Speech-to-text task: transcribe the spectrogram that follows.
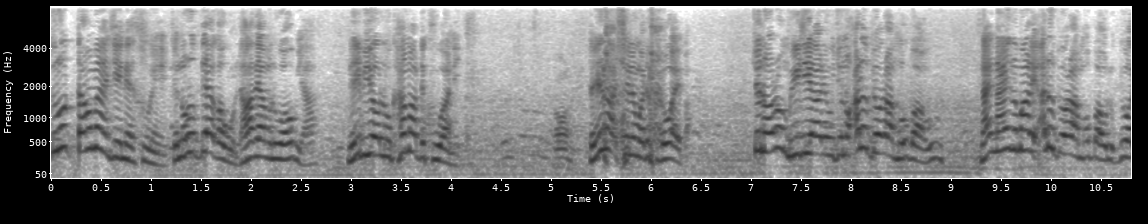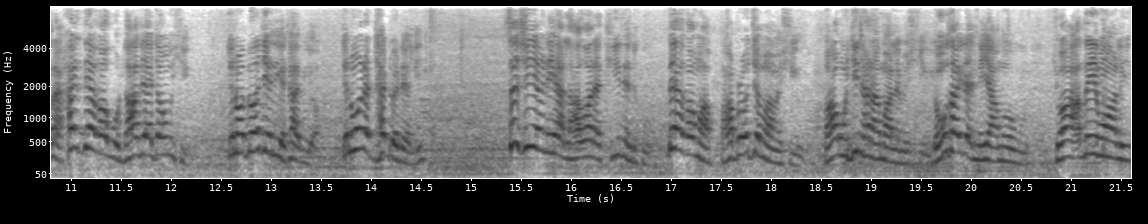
သူတို့တောင်းမှန်ခြင်းနဲ့ဆိုရင်ကျွန်တော်တို့တက်ကောက်ကိုလာကြမလို့ပါဘူးဗျာနေပြီးတော့လူခမ်းမတစ်ခုကနေဟုတ်ဒင်းသာရှင်းလင်းပွဲတစ်ခုလုပ်လိုက်ပါကျွန်တော်တို့မီဒီယာတွေကိုကျွန်တော်အဲ့လိုပြောတာမဟုတ်ပါဘူးနိုင်ငံရေးသမားတွေအဲ့လိုပြောတာမဟုတ်ပါဘူးလို့ပြောလိုက်ဟိုက်တက်ကောက်ကိုလာကြအကြောင်းမရှိဘူးကျွန်တော်ပြောချင်သေးတယ်ထပ်ပြီးတော့ကျွန်တော်ကလည်းထပ်တွေ့တယ်လေဆက်ရှိရနေရလာသွားတဲ့ခီးစဉ်တခုတက်အကောင်းမှာဘာ project မှမရှိဘူးဘာဝင်ကြီးဌာနမှလည်းမရှိဘူးလုံးဆိုင်တဲ့နေရာမဟုတ်ဘူးရွာအသေးမွားလေး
